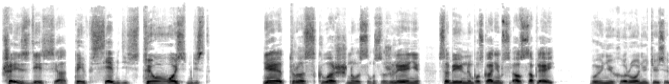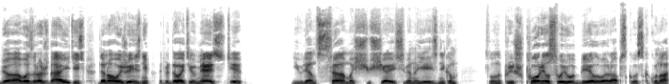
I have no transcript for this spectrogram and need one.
В шестьдесят, и в семьдесят, и в восемьдесят. Нет расквашенного самосожаления с обильным пусканием слез соплей. Вы не хороните себя, а возрождаетесь для новой жизни, а теперь давайте вместе. Юлиан, сам ощущая себя наездником, словно пришпорил своего белого арабского скакуна,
